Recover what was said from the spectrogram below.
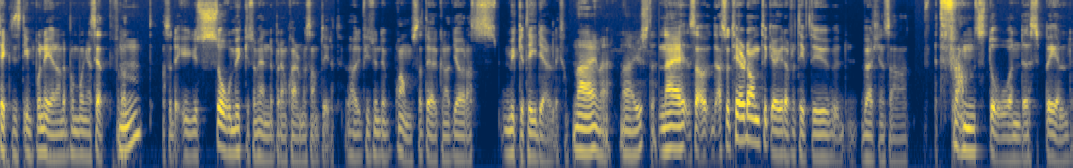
tekniskt imponerande på många sätt. För att Mm. alltså, det är ju så mycket som händer på den skärmen samtidigt. Det finns ju inte en chans att det hade kunnat göras mycket tidigare liksom. Nej, nej, nej, just det. Nej, så, alltså Teardown tycker jag ju definitivt det är ju verkligen så här ett framstående spel,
